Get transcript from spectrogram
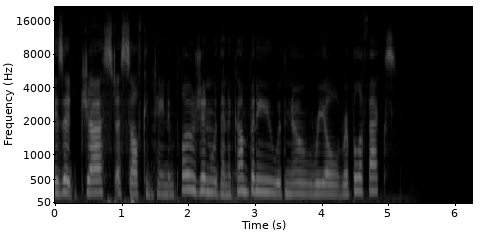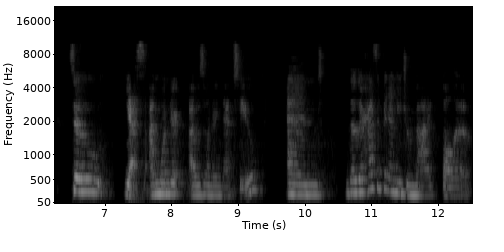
Is it just a self contained implosion within a company with no real ripple effects? So, yes, I'm wonder I was wondering that too. And though there hasn't been any dramatic fallout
